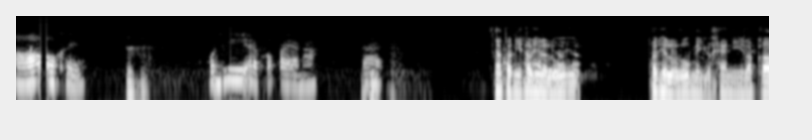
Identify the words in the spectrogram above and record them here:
อ๋อ โอเคอืมคนที่แอบเข้าไปอะนะ ได้ณตอนนี้เท่าที่เรารู้ เท่าที่เรารู้มีอยู่แค่นี้แล้วก็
